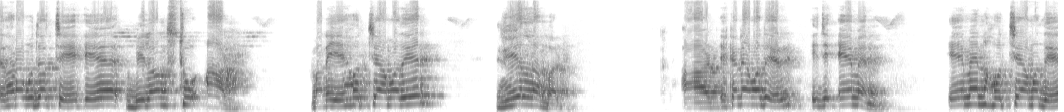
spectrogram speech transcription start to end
এ ধারা বোঝাচ্ছে এ বিলংস টু আর মানে এ হচ্ছে আমাদের রিয়েল নাম্বার আর এখানে আমাদের এই যে এম এন এম এন হচ্ছে আমাদের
